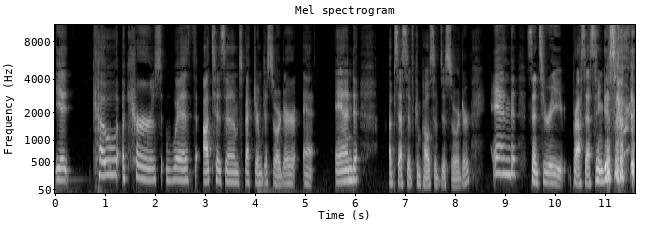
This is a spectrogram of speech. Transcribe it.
it co-occurs with autism spectrum disorder and, and obsessive compulsive disorder and sensory processing disorder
